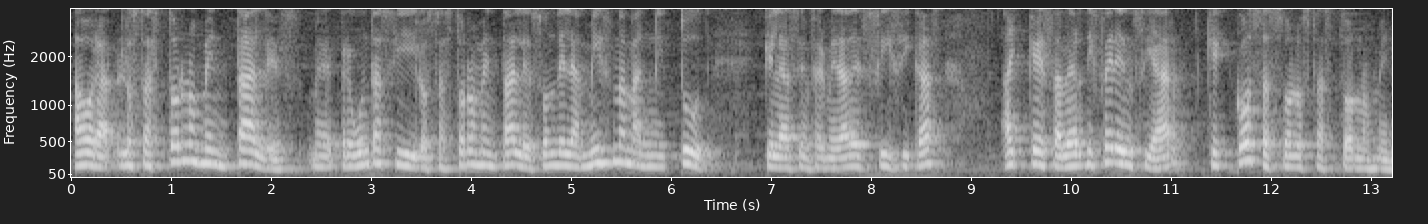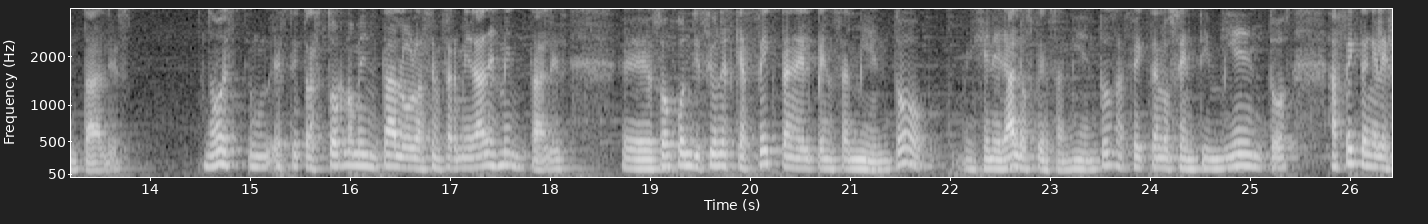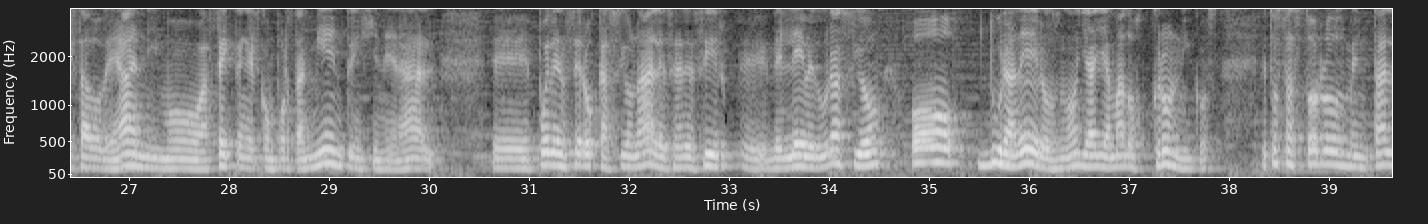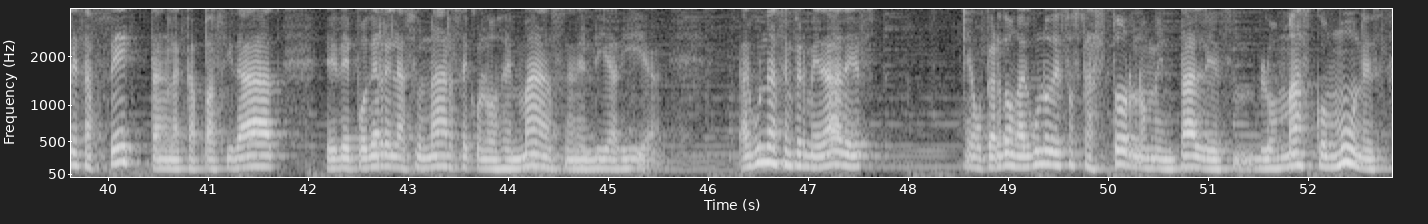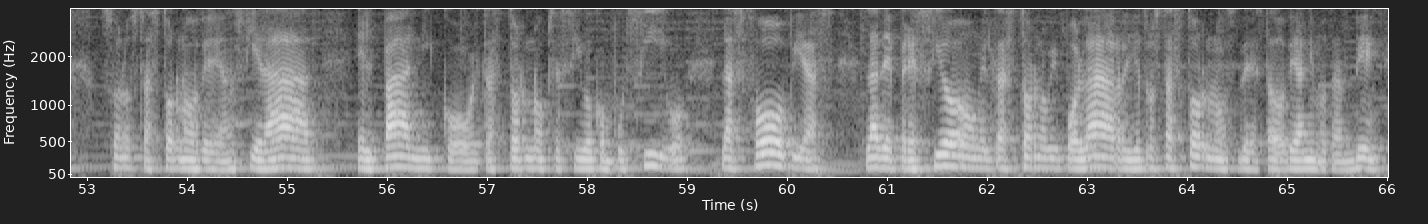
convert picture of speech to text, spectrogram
Ahora, los trastornos mentales, me pregunta si los trastornos mentales son de la misma magnitud que las enfermedades físicas, hay que saber diferenciar qué cosas son los trastornos mentales. ¿no? Este, trastorno mental o las enfermedades mentales eh, son condiciones que afectan el pensamiento, en general los pensamientos, afectan los sentimientos, afectan el estado de ánimo, afectan el comportamiento en general, eh, pueden ser ocasionales, es decir, eh, de leve duración, o duraderos, ¿no? ya llamados crónicos. Estos trastornos mentales afectan la capacidad eh, de poder relacionarse con los demás en el día a día. Algunas enfermedades, o perdón, algunos de esos trastornos mentales, los más comunes, son los trastornos de ansiedad, el pánico, el trastorno obsesivo compulsivo, las fobias, la depresión, el trastorno bipolar y otros trastornos del estado de ánimo también.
